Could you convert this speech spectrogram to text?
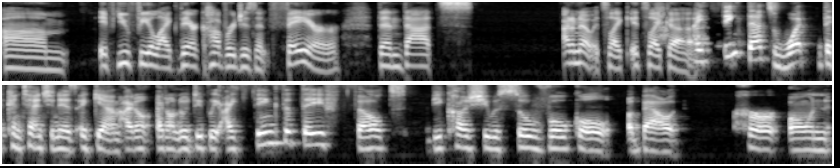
Um, if you feel like their coverage isn't fair, then that's I don't know. It's like it's like a. I think that's what the contention is. Again, I don't I don't know deeply. I think that they felt because she was so vocal about her own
